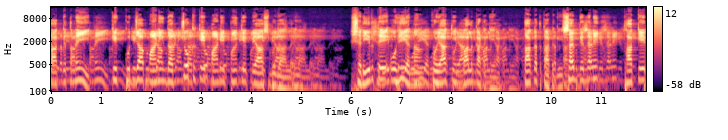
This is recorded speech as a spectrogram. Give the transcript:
ਤਾਕਤ ਨਹੀਂ ਕਿ ਕੁੱਜਾ ਪਾਣੀ ਦਾ ਚੁੱਕ ਕੇ ਪਾਣੀ ਪੀ ਕੇ ਪਿਆਸ ਬੁਝਾ ਲਏ। ਸਰੀਰ ਤੇ ਉਹੀ ਹੈ ਨਾ ਹੋਇਆ ਕਿ ਬਲ ਘਟ ਗਿਆ ਤਾਕਤ ਘਟ ਗਈ। ਸਾਹਿਬ ਕਹਿੰਦੇ ਨੇ ਥਾਕੇ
